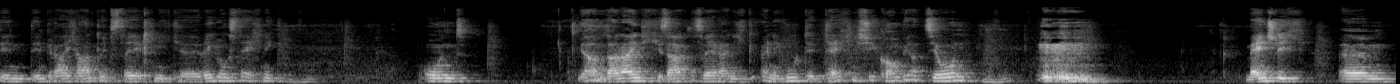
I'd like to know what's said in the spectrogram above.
den, den Bereich Antriebstechnik, äh, Regelungstechnik. Und wir haben dann eigentlich gesagt, das wäre eigentlich eine gute technische Kombination. Mhm. Menschlich ähm,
